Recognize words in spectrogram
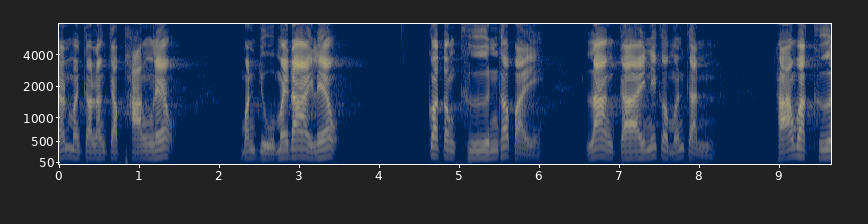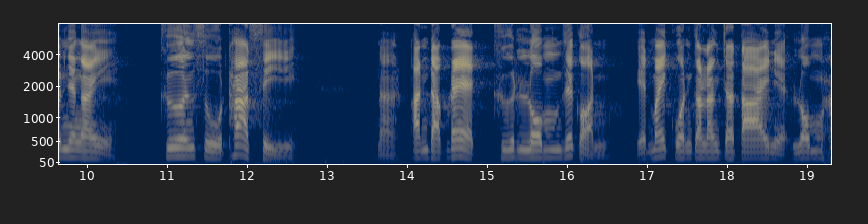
นั้นมันกำลังจะพังแล้ว มันอยู่ไม่ได้แล้ว ก็ต้องคืนเข้าไป ร่างกายนี้ก็เหมือนกัน ถามว่าคืนยังไง คืนสู่ธาตุสี่นะอันดับแรกคืนลมเสียก่อน เห็นไหมคนกำลังจะตายเนี่ยลมห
